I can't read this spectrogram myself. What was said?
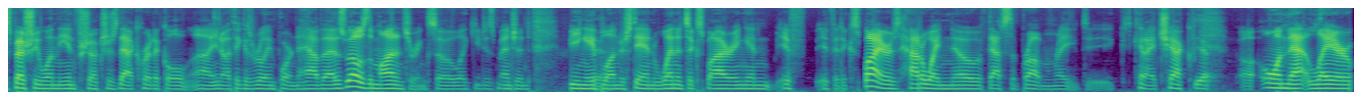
especially when the infrastructure is that critical. Uh, you know, I think it's really important to have that as well as the monitoring. So like you just mentioned, being able yeah. to understand when it's expiring and if if it expires, how do I know if that's the problem? Right? Can I check yeah uh, on that layer,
